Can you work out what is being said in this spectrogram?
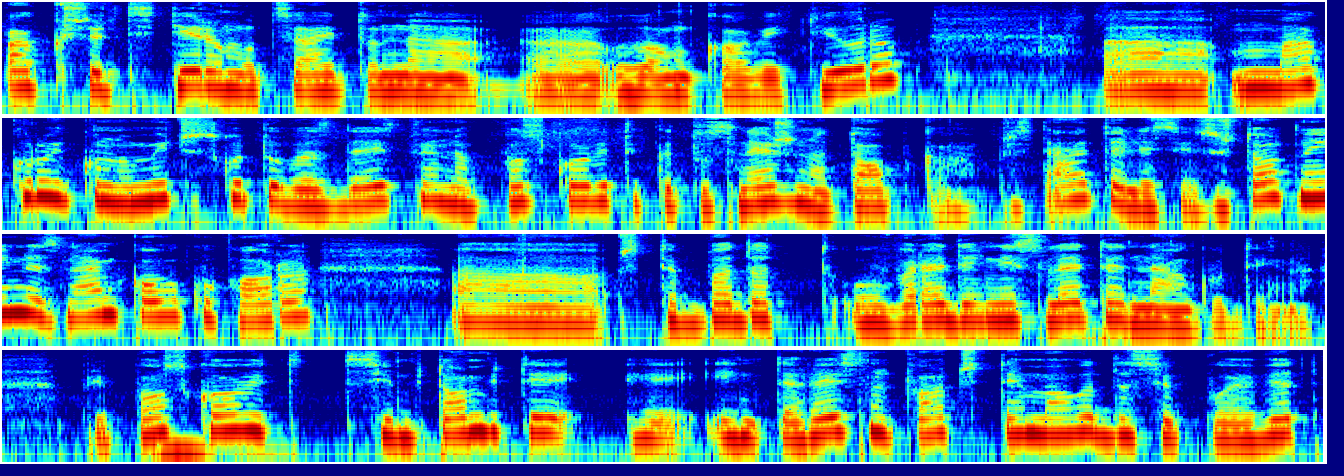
пак ще цитирам от сайта на Long Covid Europe, а, макроекономическото въздействие на пост-ковид е като снежна топка. Представете ли си? Защото ние не знаем колко хора а, ще бъдат увредени след една година. При пост-ковид симптомите е интересно това, че те могат да се появят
